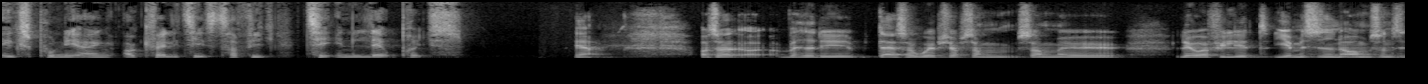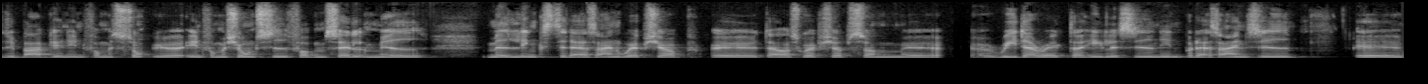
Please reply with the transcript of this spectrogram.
eksponering og kvalitetstrafik til en lav pris? Ja, og så, hvad hedder det, der er så webshops, som, som øh, laver affiliate hjemmesiden om, sådan så det bare bliver en information, øh, informationsside for dem selv med, med links til deres egen webshop. Øh, der er også webshops, som øh, redirecter hele siden ind på deres egen side, øh,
